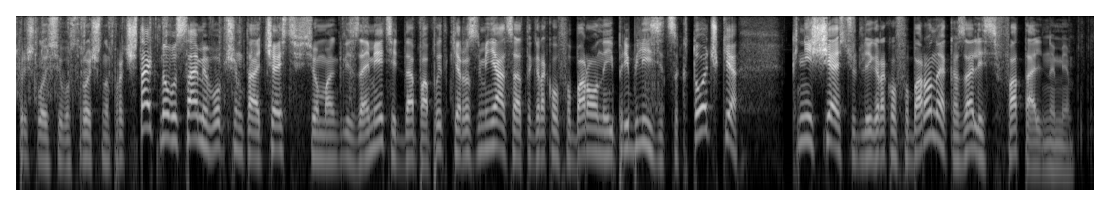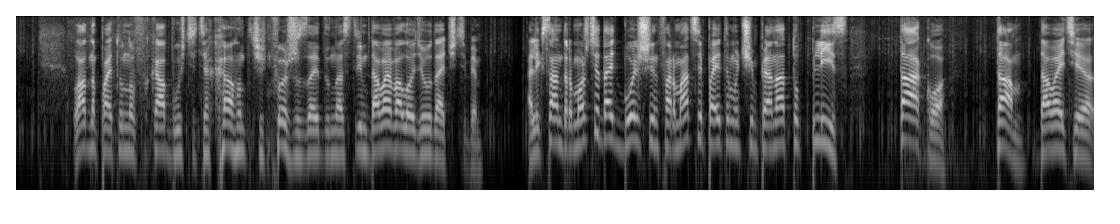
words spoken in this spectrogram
Пришлось его срочно прочитать. Но вы сами, в общем-то, отчасти все могли заметить. Да, попытки разменяться от игроков обороны и приблизиться к точке, к несчастью для игроков обороны, оказались фатальными. Ладно, пойду на ФК бустить аккаунт. Чуть позже зайду на стрим. Давай, Володя, удачи тебе. Александр, можете дать больше информации по этому чемпионату, плиз? Тако, там, давайте,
